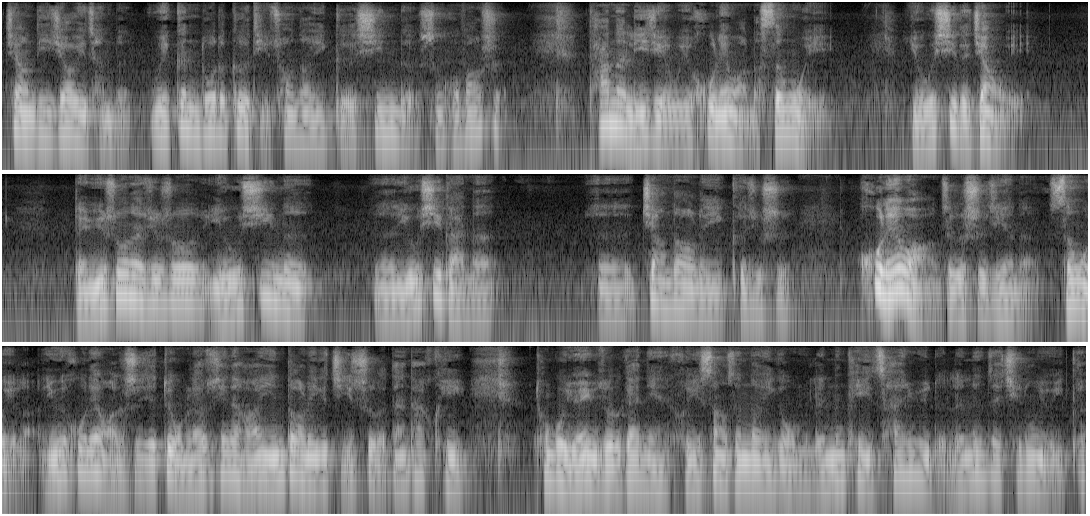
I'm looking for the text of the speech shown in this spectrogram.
降低交易成本，为更多的个体创造一个新的生活方式。他呢理解为互联网的升维，游戏的降维。等于说呢，就是说游戏呢，呃，游戏感呢，呃，降到了一个就是互联网这个世界呢升维了。因为互联网的世界对我们来说现在好像已经到了一个极致了，但它可以通过元宇宙的概念，可以上升到一个我们人人可以参与的，人人在其中有一个，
